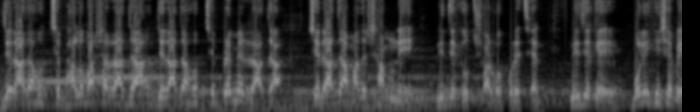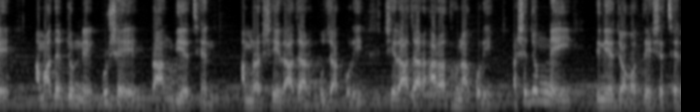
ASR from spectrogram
যে রাজা হচ্ছে ভালোবাসার রাজা, যে রাজা হচ্ছে প্রেমের রাজা, সে রাজা আমাদের সামনে নিজেকে উৎসর্গ করেছেন, নিজেকে বলি হিসেবে আমাদের জন্য ক্রুশে প্রাণ দিয়েছেন। আমরা সেই রাজার পূজা করি, সেই রাজার আরাধনা করি, আর সেজন্যেই তিনি এ জগতে এসেছেন।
